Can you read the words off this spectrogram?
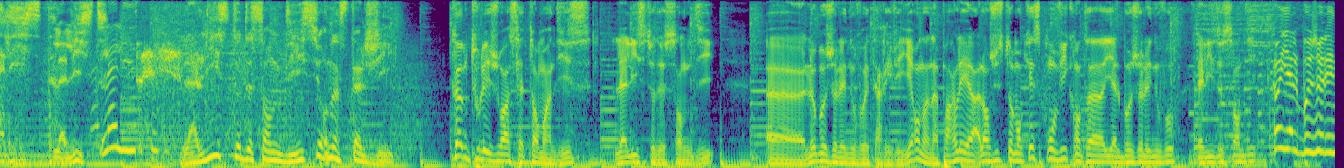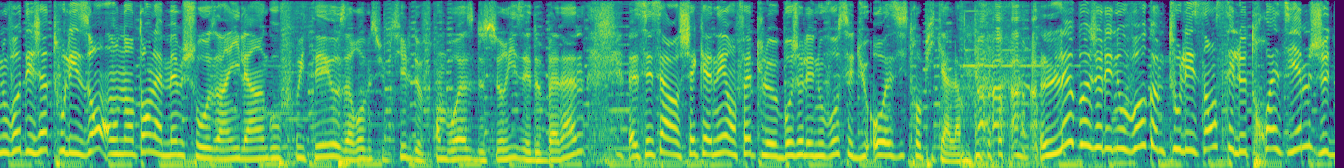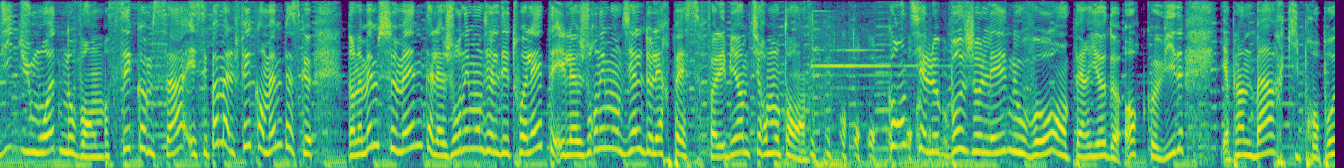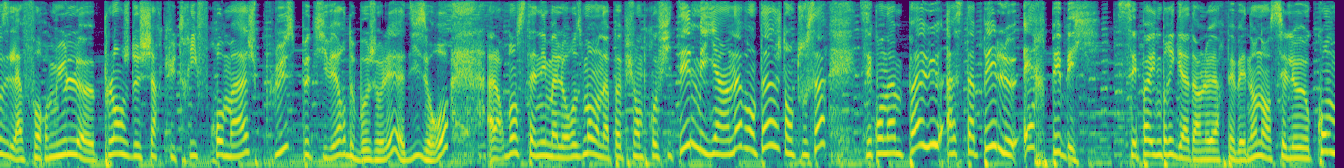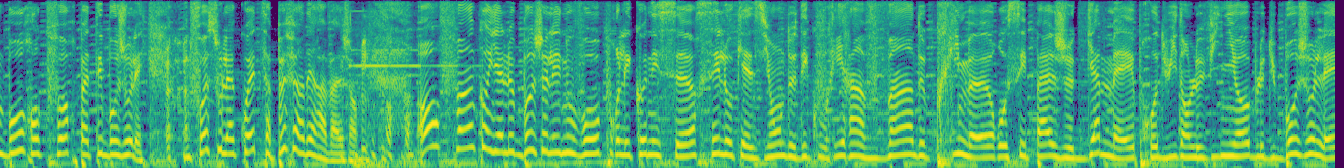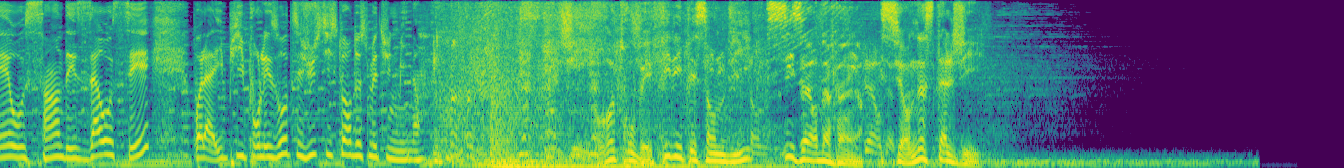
La liste. La liste. La liste. La liste de Sandy sur Nostalgie. Comme tous les jours à 7h10, la liste de Sandy. Euh, le Beaujolais nouveau est arrivé hier, on en a parlé. Alors justement, qu'est-ce qu'on vit quand euh, il y a le Beaujolais nouveau La liste de Sandy? Quand il y a le Beaujolais nouveau, déjà tous les ans, on entend la même chose. hein. Il a un goût fruité, aux arômes subtils de framboise, de cerise et de banane. Euh, C'est ça, hein. chaque année, en fait, le Beaujolais nouveau, c'est du oasis tropical. le Beaujolais nouveau, comme tous les ans, c'est le troisième jeudi du mois de novembre. C'est comme ça, et c'est pas mal fait quand même, parce que dans la même semaine, t'as la journée mondiale des toilettes et la journée mondiale de l'herpès. Fallait bien un petit remontant. hein. Quand il y a le Beaujolais nouveau en période hors Covid, il y a plein de bars qui proposent la formule planche de charcuterie fromage plus petit verre de Beaujolais à 10 euros. Alors bon, cette année malheureusement on n'a pas pu en profiter, mais il y a un avantage dans tout ça, c'est qu'on n'a pas eu à se taper le RPB. C'est pas une brigade hein, le RPB, non non, c'est le combo Roquefort pâté Beaujolais. Une fois sous la couette, ça peut faire des ravages. hein. Enfin, quand il y a le Beaujolais nouveau pour les connaisseurs, c'est l'occasion de découvrir un vin de primeur au cépage gamay produit dans le vignoble du Beaujolais au sein des AOC. Voilà, et puis pour les autres, c'est juste histoire de se mettre une mine. Retrouvez Philippe et Sandy, 6h-9h sur Nostalgie.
